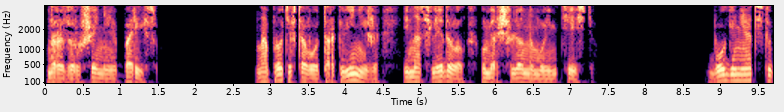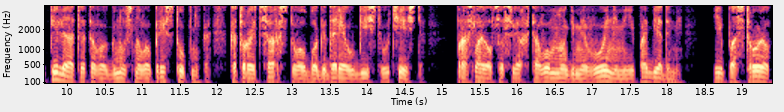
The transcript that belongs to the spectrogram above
на разрушение Парису. Напротив того, Тарквиний же и наследовал умерщвленному им тестю. Боги не отступили от этого гнусного преступника, который царствовал благодаря убийству тестя, прославился сверх того многими войнами и победами и построил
